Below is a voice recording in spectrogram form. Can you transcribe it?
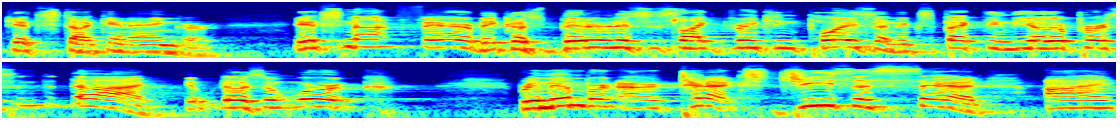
get stuck in anger. It's not fair because bitterness is like drinking poison, expecting the other person to die. It doesn't work. Remember our text. Jesus said, I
